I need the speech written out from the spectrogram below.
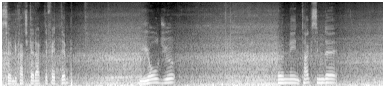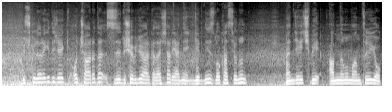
size birkaç kere aktif ettim. Yolcu örneğin Taksim'de Üsküdar'a gidecek. O çağrı da size düşebiliyor arkadaşlar. Yani girdiğiniz lokasyonun bence hiçbir anlamı mantığı yok.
